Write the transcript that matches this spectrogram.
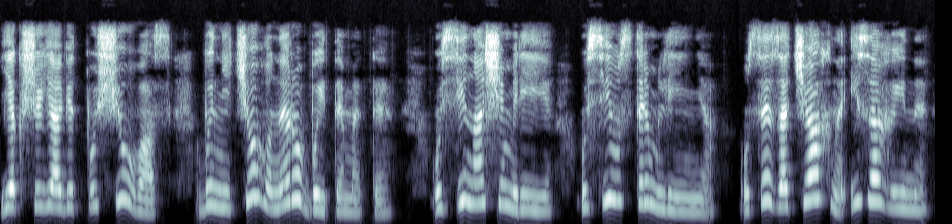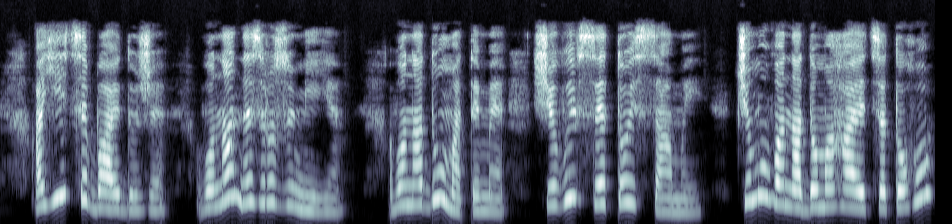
Якщо я відпущу вас, ви нічого не робитимете. Усі наші мрії, усі устремління, усе зачахне і загине, а їй це байдуже, вона не зрозуміє. Вона думатиме, що ви все той самий. Чому вона домагається того,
